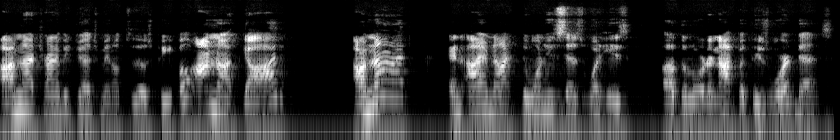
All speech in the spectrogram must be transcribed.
I'm not trying to be judgmental to those people. I'm not God. I'm not. And I'm not the one who says what is of the Lord or not, but His Word does.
